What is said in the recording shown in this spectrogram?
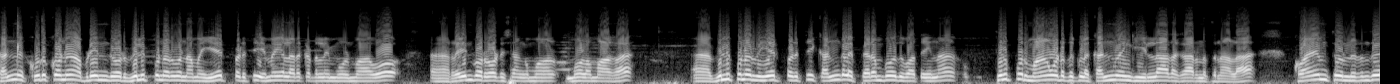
கண்ணை கொடுக்கணும் அப்படின்ற ஒரு விழிப்புணர்வு நம்ம ஏற்படுத்தி இமயல் அறக்கட்டளை மூலமாகவோ ரெயின்போ ரோட்டரி சங்கம் மூலமாக விழிப்புணர்வு ஏற்படுத்தி கண்களை பெறும்போது பார்த்திங்கன்னா திருப்பூர் மாவட்டத்துக்குள்ளே கண் வங்கி இல்லாத காரணத்தினால கோயம்புத்தூர்லேருந்து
